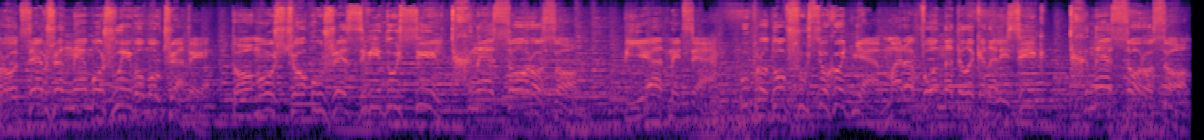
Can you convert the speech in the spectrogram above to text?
Про це вже неможливо мовчати, тому що уже звідусіль тхне Соросом. П'ятниця. Упродовж усього дня марафон на телеканалі ЗІК тхне Соросом.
